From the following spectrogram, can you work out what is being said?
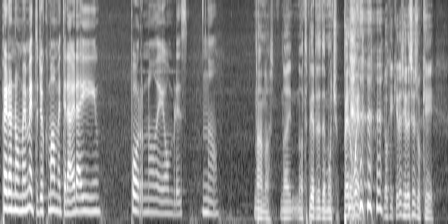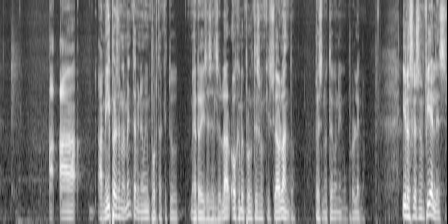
Pero no me meto, yo como a meter a ver ahí porno de hombres. No. No, no, no, hay- no te pierdes de mucho. Pero bueno, lo que quiero decir es eso, que a, a- a mí personalmente, a mí no me importa que tú me revises el celular o que me preguntes con quién estoy hablando. Pues no tengo ningún problema. Y los que son fieles,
